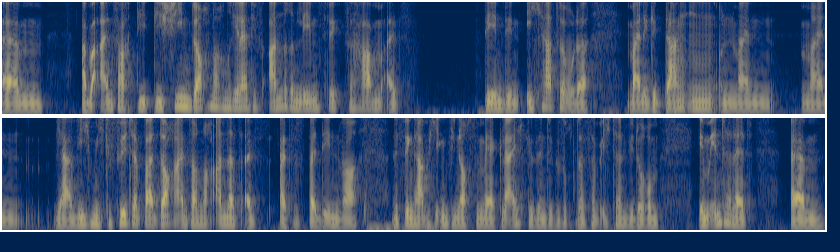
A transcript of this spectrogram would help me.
ähm, aber einfach, die, die schienen doch noch einen relativ anderen Lebensweg zu haben als den, den ich hatte oder meine Gedanken und mein, mein, ja, wie ich mich gefühlt habe, war doch einfach noch anders, als, als es bei denen war. Und deswegen habe ich irgendwie noch so mehr Gleichgesinnte gesucht. Das habe ich dann wiederum im Internet ähm,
